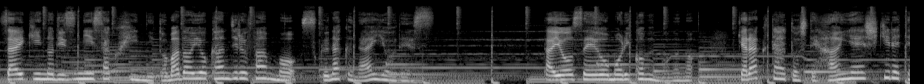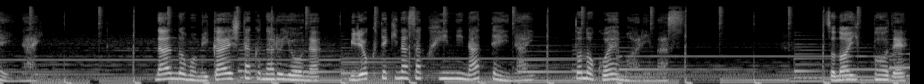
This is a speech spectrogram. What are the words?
最近のディズニー作品に戸惑いを感じるファンも少なくないようです。多様性を盛り込むものの、キャラクターとして反映しきれていない。何度も見返したくなるような魅力的な作品になっていないとの声もあります。その一方で、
